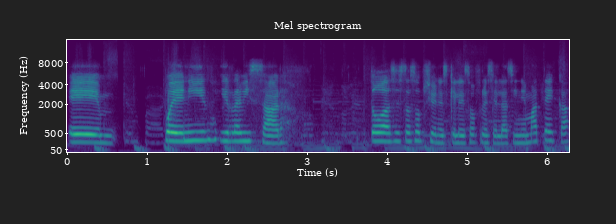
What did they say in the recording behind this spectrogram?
eh, pueden ir y revisar todas estas opciones que les ofrece la Cinemateca.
